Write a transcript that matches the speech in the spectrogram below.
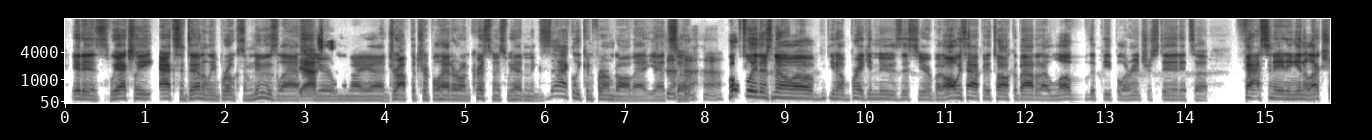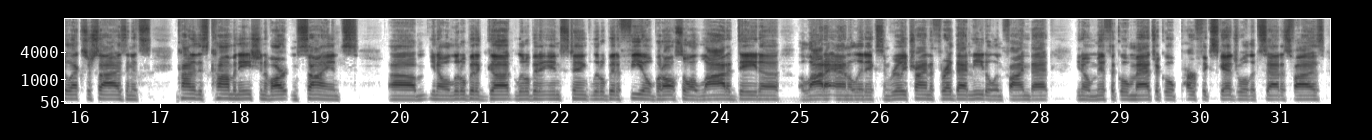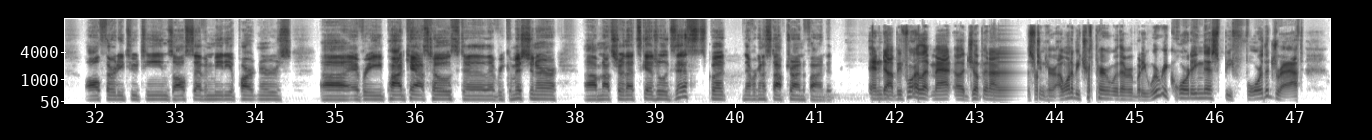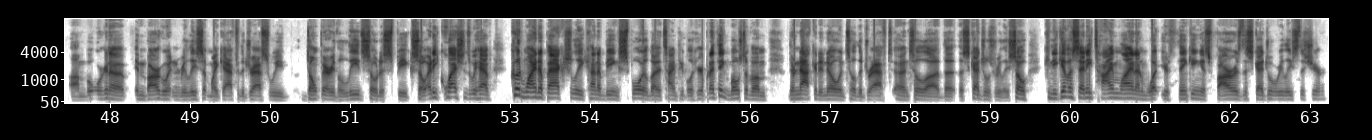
It is. We actually accidentally broke some news last yes. year when I uh, dropped the triple header on Christmas. We hadn't exactly confirmed all that yet, so hopefully there's no uh, you know breaking news this year. But always happy to talk about it. I love that people are interested. It's a fascinating intellectual exercise, and it's kind of this combination of art and science. Um, you know, a little bit of gut, a little bit of instinct, a little bit of feel, but also a lot of data, a lot of analytics, and really trying to thread that needle and find that you know, mythical, magical, perfect schedule that satisfies all 32 teams, all seven media partners, uh, every podcast host, uh, every commissioner. I'm not sure that schedule exists, but never going to stop trying to find it. And uh, before I let Matt uh, jump in on this here, I want to be transparent with everybody. We're recording this before the draft. Um, but we're going to embargo it and release it, Mike, after the draft so we don't bury the lead, so to speak. So any questions we have could wind up actually kind of being spoiled by the time people hear. But I think most of them they're not going to know until the draft, uh, until uh, the the schedule's released. So can you give us any timeline on what you're thinking as far as the schedule release this year?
